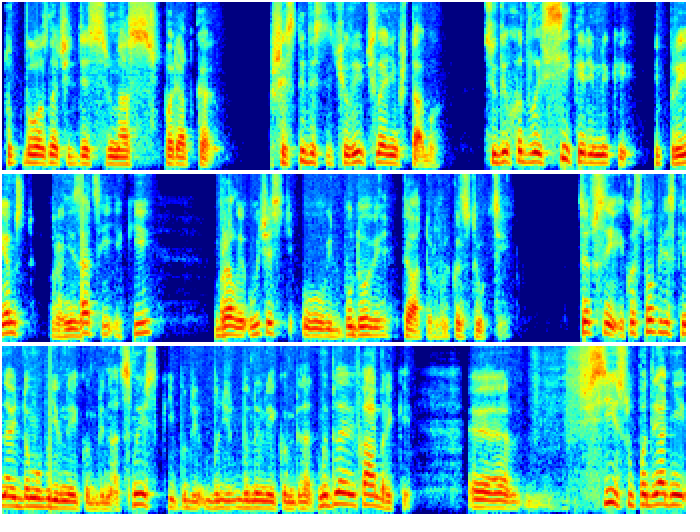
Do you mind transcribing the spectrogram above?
тут було, значить, десь у нас порядка 60 чоловік, членів штабу. Сюди входили всі керівники підприємств, організацій, які брали участь у відбудові театру в реконструкції. Це все. І Костопільський навіть домобудівний комбінат, Смирський будівний комбінат, меблеві фабрики. Е, всі суподрядні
